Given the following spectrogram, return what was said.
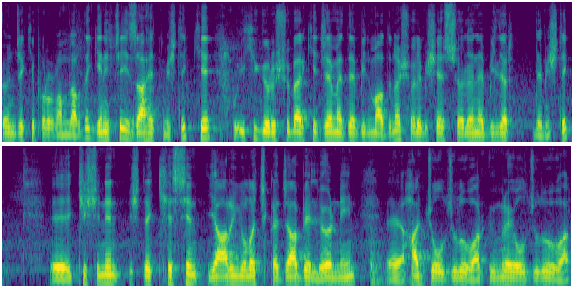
önceki programlarda genişçe izah etmiştik ki bu iki görüşü belki cem edebilme adına şöyle bir şey söylenebilir demiştik. E, kişinin işte kesin yarın yola çıkacağı belli. Örneğin e, hac yolculuğu var, ümre yolculuğu var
